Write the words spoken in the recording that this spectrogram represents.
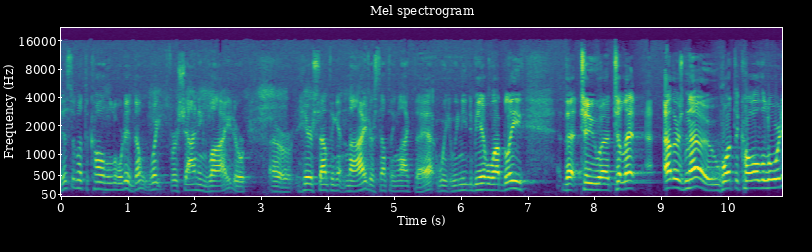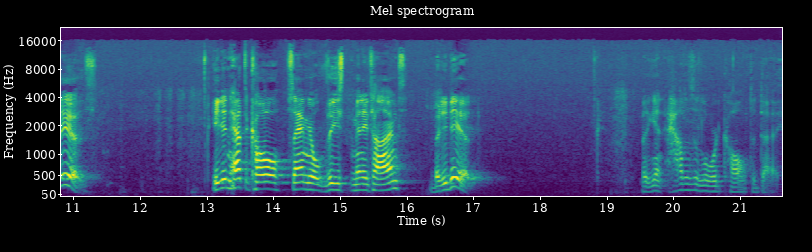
this is what the call of the Lord is. Don't wait for a shining light or or hear something at night or something like that. We, we need to be able, I believe, that to uh, to let others know what the call of the Lord is. He didn't have to call Samuel these many times, but he did. But again, how does the Lord call today?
